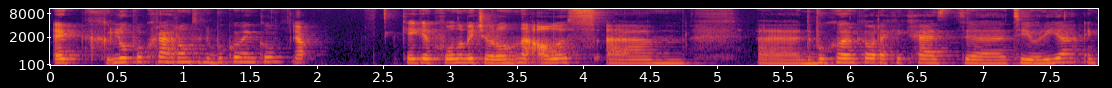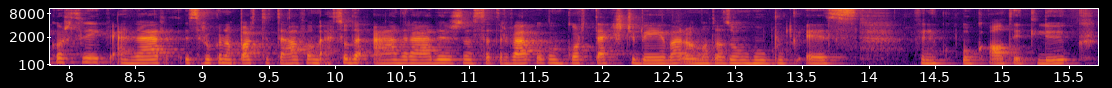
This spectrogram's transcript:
ik loop ook graag rond in de boekenwinkel. Ja. Kijk ik gewoon een beetje rond naar alles. Ehm, eh, de boekenwinkel waar ik ga is de Theoria in Kortrijk. En daar is er ook een aparte tafel met echt zo de aanraders. Dan staat er vaak ook een kort tekstje bij waarom dat zo'n goed boek is. Vind ik ook altijd leuk.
